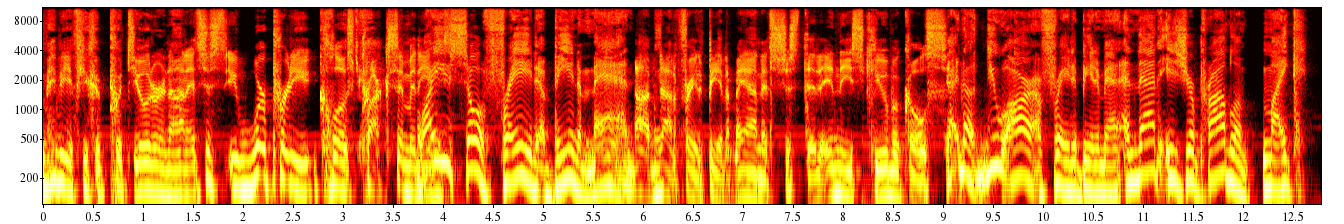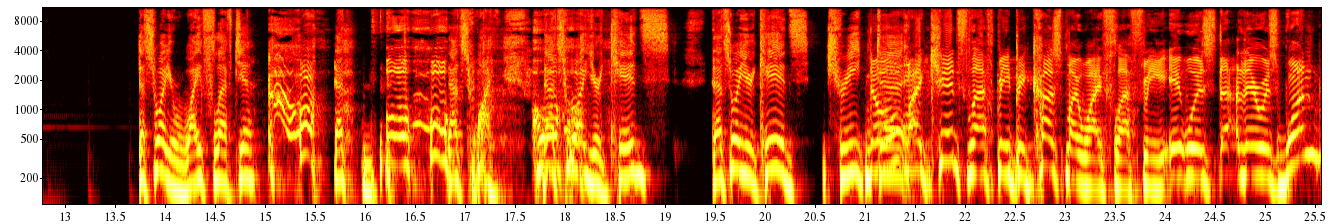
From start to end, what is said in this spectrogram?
maybe if you could put deodorant on, it's just we're pretty close proximity. Why are you so afraid of being a man? I'm not afraid of being a man. It's just that in these cubicles. No, you are afraid of being a man, and that is your problem, Mike. That's why your wife left you. that, that's why. That's why your kids that's why your kids treat. No, uh, my kids left me because my wife left me. It was there was one.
